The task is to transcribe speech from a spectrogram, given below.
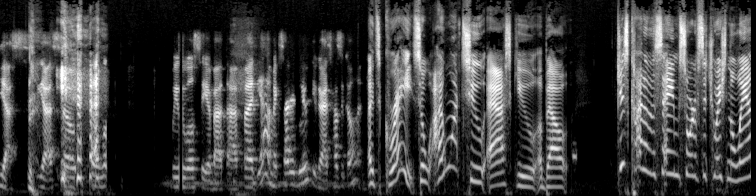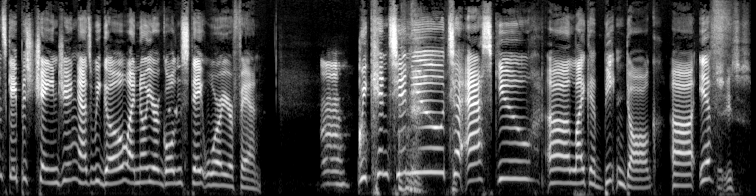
Yes, yes. So, so we'll, we will see about that. But yeah, I'm excited to be with you guys. How's it going? It's great. So I want to ask you about just kind of the same sort of situation. The landscape is changing as we go. I know you're a Golden State Warrior fan. Mm. We continue to ask you, uh, like a beaten dog, uh, if Jesus.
